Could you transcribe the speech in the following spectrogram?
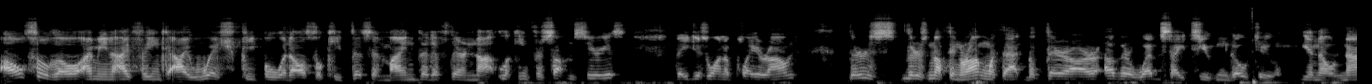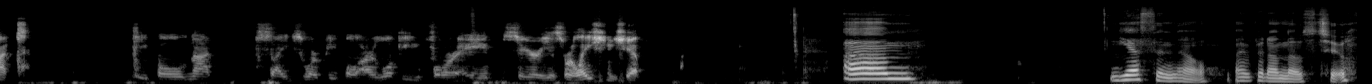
also, though, I mean, I think I wish people would also keep this in mind that if they're not looking for something serious, they just want to play around. There's there's nothing wrong with that, but there are other websites you can go to. You know, not people, not sites where people are looking for a serious relationship? Um, yes and no. I've been on those too.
